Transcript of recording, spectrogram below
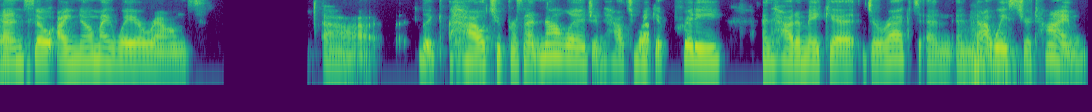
And so I know my way around uh, like how to present knowledge and how to make it pretty and how to make it direct and, and not waste your time.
